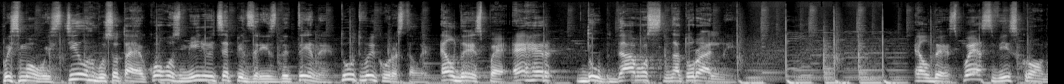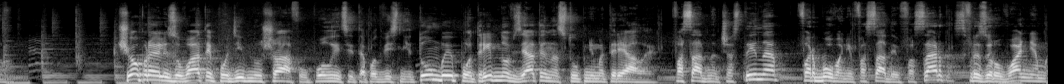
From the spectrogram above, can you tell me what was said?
Письмовий стіл, висота якого змінюється під зріст дитини. Тут використали ЛДСП Егер, дуб Давос натуральний. ЛДСП Свіс Кроно. Щоб реалізувати подібну шафу, полиці та подвісні тумби, потрібно взяти наступні матеріали: фасадна частина, фарбовані фасади фасад з фрезеруванням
